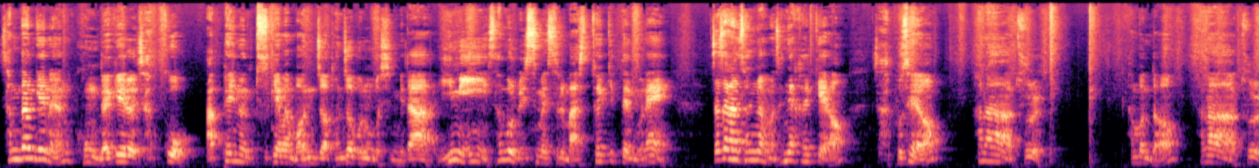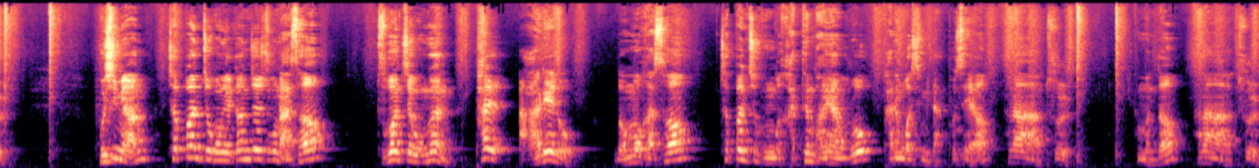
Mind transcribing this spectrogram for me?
3단계는 공 4개를 잡고 앞에 있는 2개만 먼저 던져보는 것입니다. 이미 3볼 밀스매스를 마스터했기 때문에 짜잘한 설명을 생략할게요. 자, 보세요. 하나, 둘. 한 번 더. 하나, 둘. 보시면 첫 번째 공을 던져주고 나서 두 번째 공은 팔 아래로 넘어가서 첫 번째 공과 같은 방향으로 가는 것입니다. 보세요. 하나, 둘. 한 번 더. 하나, 둘.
